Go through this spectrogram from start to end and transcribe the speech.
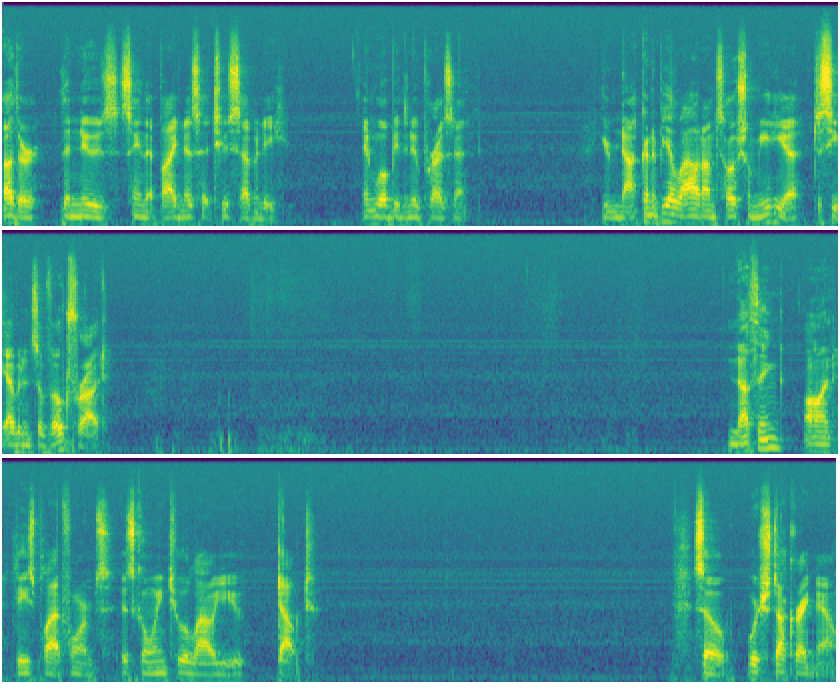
other than news saying that Biden is at 270 and will be the new president. You're not going to be allowed on social media to see evidence of vote fraud. Nothing on these platforms is going to allow you doubt. So we're stuck right now.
